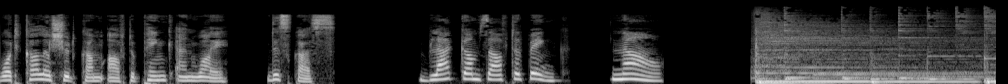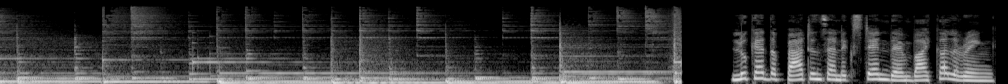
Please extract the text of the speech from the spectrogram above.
What color should come after pink and why? Discuss. Black comes after pink. Now, look at the patterns and extend them by coloring.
